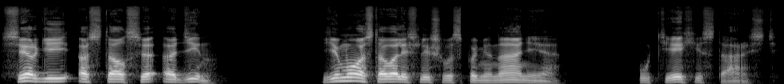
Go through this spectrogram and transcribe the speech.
Сергий остался один. Ему оставались лишь воспоминания, утехи старости.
